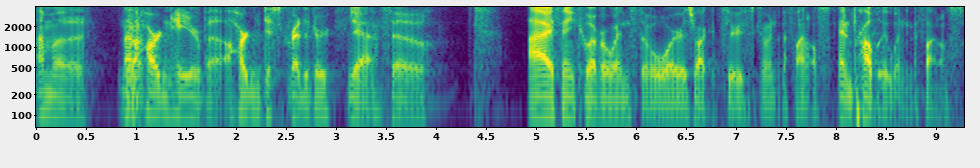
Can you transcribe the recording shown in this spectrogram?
I'm a not No. a Harden hater, but a Harden discreditor. yeah. So I think whoever wins the Warriors Rockets series is going to the finals and probably winning the finals.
